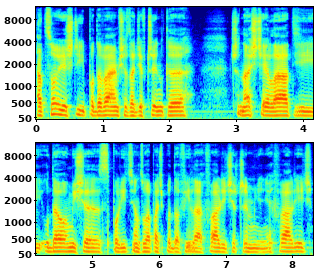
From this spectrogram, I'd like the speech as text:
a co jeśli podawałem się za dziewczynkę 13 lat i udało mi się z policją złapać pedofila, chwalić się czym mnie nie chwalić.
